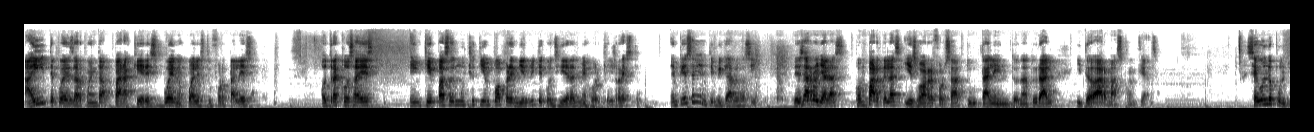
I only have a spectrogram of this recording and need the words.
Ahí te puedes dar cuenta para qué eres bueno, cuál es tu fortaleza. Otra cosa es en qué pasas mucho tiempo aprendiendo y te consideras mejor que el resto. Empieza a identificarlos así. Desarrollalas, compártelas y eso va a reforzar tu talento natural y te va a dar más confianza. Segundo punto,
